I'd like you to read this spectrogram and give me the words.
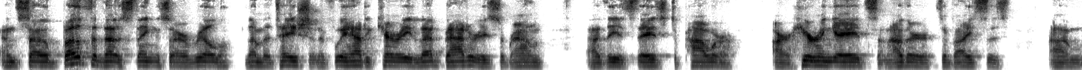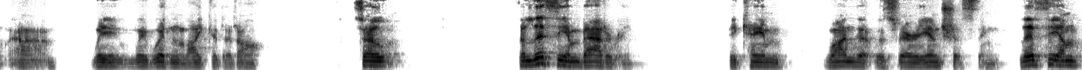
And so both of those things are a real limitation. If we had to carry lead batteries around uh, these days to power our hearing aids and other devices, um, uh, we, we wouldn't like it at all. So the lithium battery became one that was very interesting. Lithium,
